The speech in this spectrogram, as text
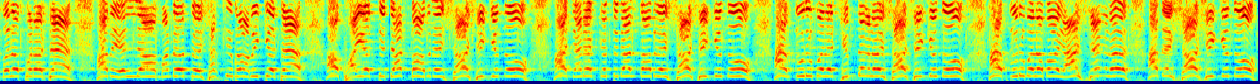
ബലപ്പെടട്ടെ. ആമേ എല്ലാ മണ്ഡലത്തെ ശക്തി പ്രാപിക്കട്ടെ. ആ ഭയത്തിന്റെ ആത്മാവിനെ ശാസിക്കുന്നു. ആ ഞരക്കത്തിന്റെ ആത്മാവിനെ ശാസിക്കുന്നു. ആ ദുർബല ചിന്തകളെ ശാസിക്കുന്നു. ആ ദുർബലമായ ആശയങ്ങളെ അവനെ ശാസിക്കുന്നു.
